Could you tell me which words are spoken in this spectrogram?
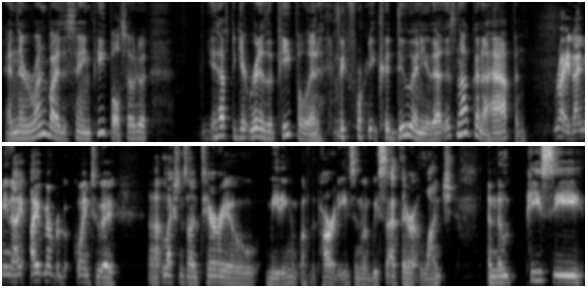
And they're run by the same people. So to you have to get rid of the people in it before you could do any of that. That's not going to happen. Right. I mean, I, I remember going to a uh, Elections Ontario meeting of the parties, and when we sat there at lunch, and the PC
